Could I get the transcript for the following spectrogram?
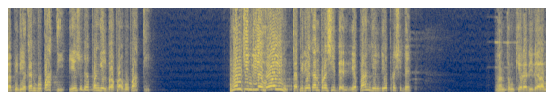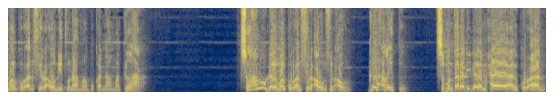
tapi dia kan bupati. Ya sudah panggil bapak bupati. Mungkin dia zalim, tapi dia kan presiden. Ya panggil dia presiden. Antum kira di dalam Al-Quran Fir'aun itu nama, bukan nama, gelar. Selalu dalam Al-Quran Fir'aun, Fir'aun. Gelar itu. Sementara di dalam Al-Quran,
